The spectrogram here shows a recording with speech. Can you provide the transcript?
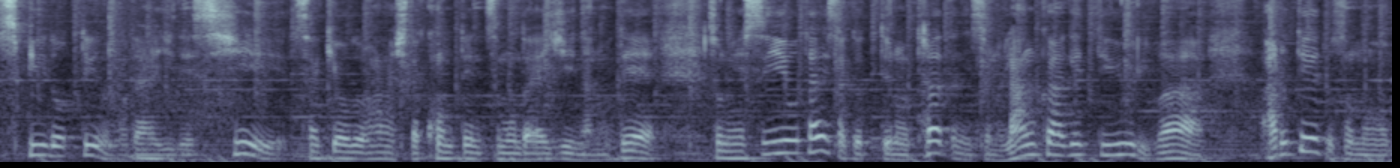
スピードっていうのも大事ですし先ほど話したコンテンツも大事なのでその SEO 対策っていうのはただ単にそのランク上げっていうよりはある程度その、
